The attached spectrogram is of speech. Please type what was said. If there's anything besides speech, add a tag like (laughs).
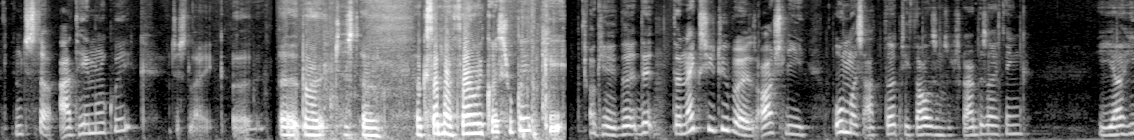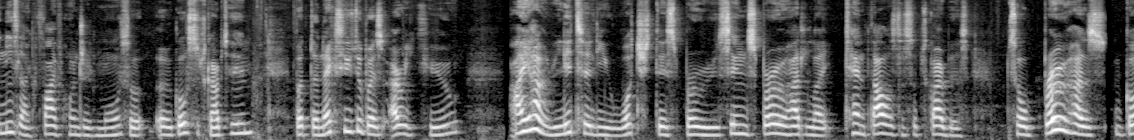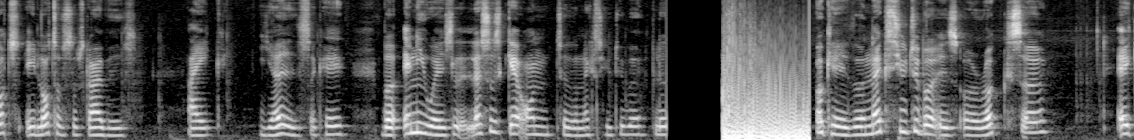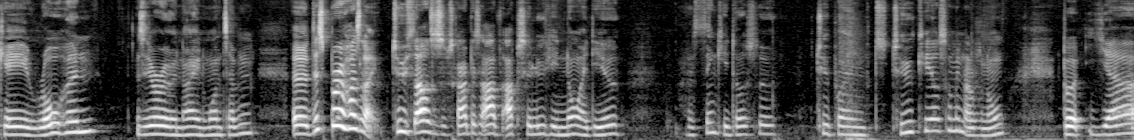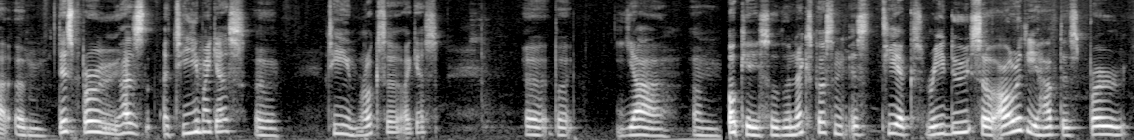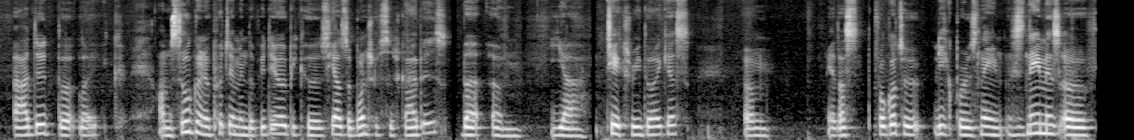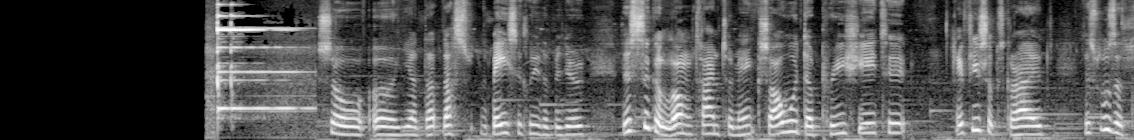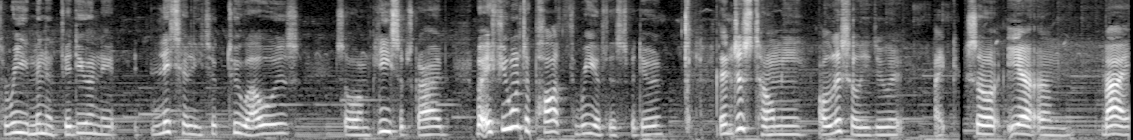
let me just uh, add him real quick. Just like, uh, uh, bro, just, uh, accept my friend request real quick, okay? Okay, the, the, the next YouTuber is actually almost at 30,000 subscribers, I think yeah, he needs like 500 more, so uh, go subscribe to him. But the next YouTuber is Ari Q. I have literally watched this bro since bro had like 10,000 subscribers. So bro has got a lot of subscribers. Like, yes, okay. But anyways, let's just get on to the next YouTuber, please. Okay, the next YouTuber is Aruxa aka Rohan0917. Uh, this bro has like 2,000 subscribers. I have absolutely no idea. I think he does though. 2.2k or something, I don't know. But yeah, um, this bro has a team, I guess. Uh, team Ruxer, I guess. Uh, but yeah. Um, okay, so the next person is TX Redo. So I already have this bro added, but like I'm still gonna put him in the video because he has a bunch of subscribers. But um yeah, TX Reader I guess. Um yeah that's I forgot to leak for his name. His name is uh So uh yeah that that's basically the video. This took a long time to make, so I would appreciate it if you subscribed. This was a three minute video and it literally took two hours. So um, please subscribe. But if you want a part three of this video, then just tell me. I'll literally do it. Like so, yeah. Um, bye.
